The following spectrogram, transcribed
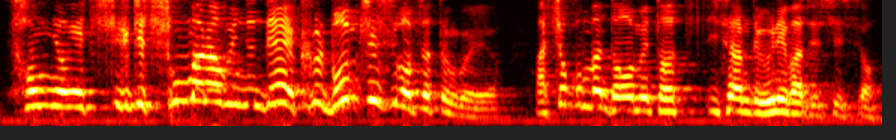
성령에 이렇게 충만하고 있는데 그걸 멈출 수가 없었던 거예요. 아, 조금만 더 오면 더 이 사람들 은혜 받을 수 있어.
